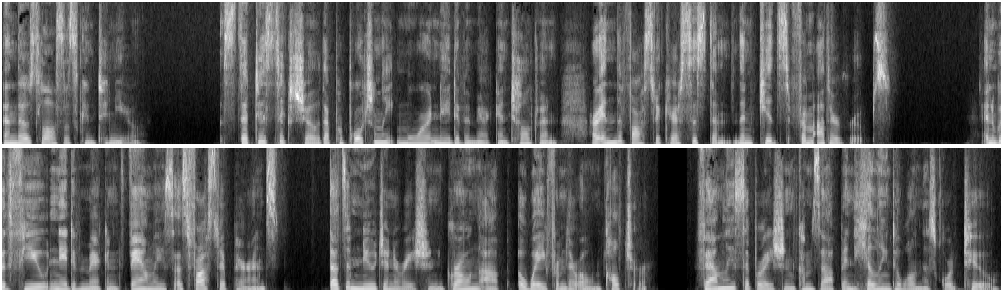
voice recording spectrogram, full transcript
And those losses continue. Statistics show that proportionally more Native American children are in the foster care system than kids from other groups. And with few Native American families as foster parents, that's a new generation growing up away from their own culture. Family separation comes up in Healing to Wellness Court too.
